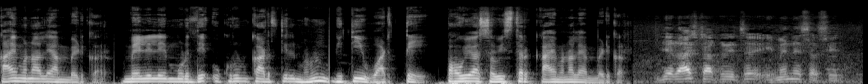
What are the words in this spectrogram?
काय म्हणाले आंबेडकर? मेलेले मुर्दे उकरून काढतील म्हणून भीती वाटते. पाहूया सविस्तर काय म्हणाले आंबेडकर. जे राज ठाकरेचं एम एन एस असेल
